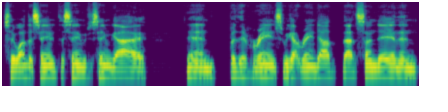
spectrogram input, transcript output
So they wanted the same, the same, same guy, and but it rained. So we got rained out that Sunday, and then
